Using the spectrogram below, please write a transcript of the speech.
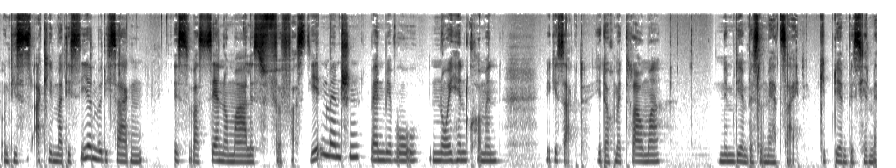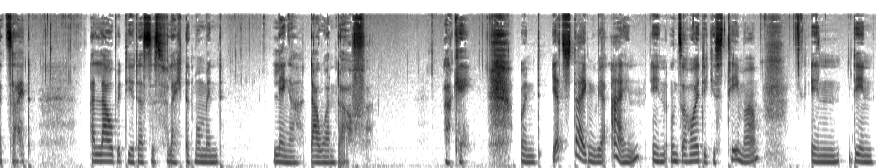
Und dieses Akklimatisieren, würde ich sagen, ist was sehr Normales für fast jeden Menschen, wenn wir wo neu hinkommen. Wie gesagt, jedoch mit Trauma, nimm dir ein bisschen mehr Zeit, gib dir ein bisschen mehr Zeit erlaube dir, dass es vielleicht einen Moment länger dauern darf. Okay. Und jetzt steigen wir ein in unser heutiges Thema, in den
